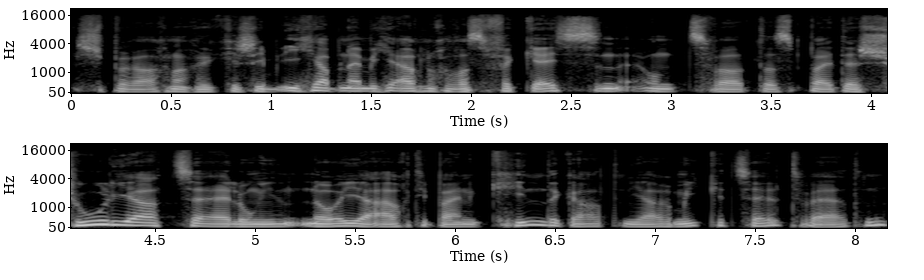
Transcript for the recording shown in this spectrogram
Sprachnachricht geschrieben. Ich habe nämlich auch noch was vergessen und zwar, dass bei der Schuljahrzählung im Neujahr auch die beiden Kindergartenjahre mitgezählt werden.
